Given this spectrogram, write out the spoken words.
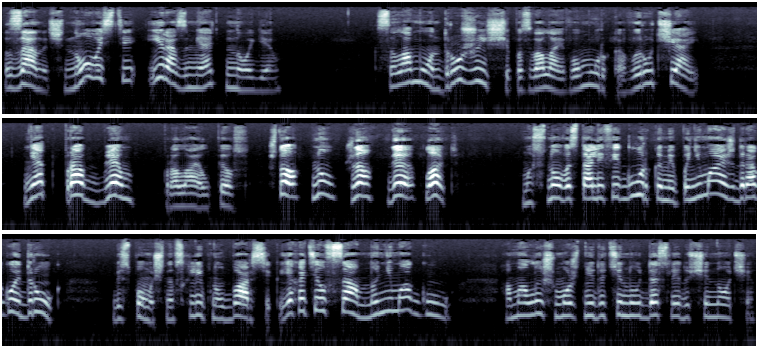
за ночь новости и размять ноги. «Соломон, дружище!» — позвала его Мурка. «Выручай!» «Нет проблем!» — пролаял пес. «Что нужно делать?» «Мы снова стали фигурками, понимаешь, дорогой друг?» Беспомощно всхлипнул Барсик. Я хотел сам, но не могу. А малыш может не дотянуть до следующей ночи.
